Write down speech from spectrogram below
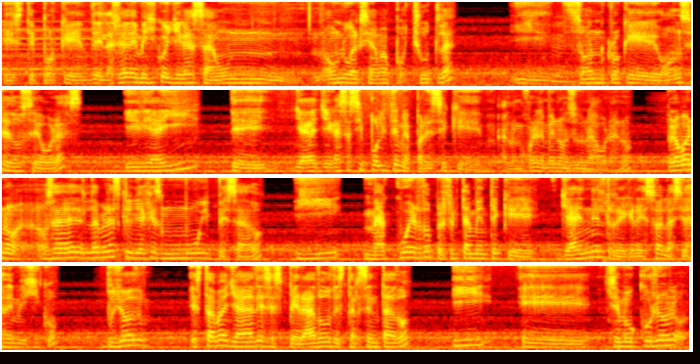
Este, porque de la Ciudad de México llegas a un, a un lugar que se llama Pochutla y Mm. son creo que 11, 12 horas. Y de ahí te- ya llegas a Cipolite, me parece que a lo mejor es menos de una hora, ¿no? Pero bueno, o sea, la verdad es que el viaje es muy pesado y me acuerdo perfectamente que ya en el regreso a la Ciudad de México, pues yo estaba ya desesperado de estar sentado y eh, se me ocurrió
